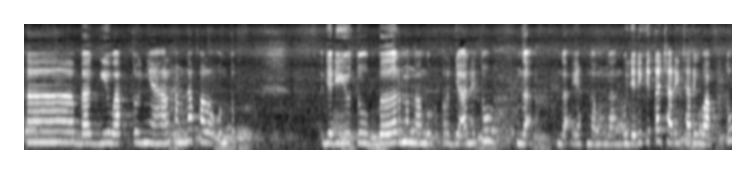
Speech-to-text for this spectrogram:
Uh, bagi waktunya alhamdulillah kalau untuk jadi youtuber mengganggu pekerjaan itu nggak nggak ya nggak mengganggu. Jadi kita cari-cari waktu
